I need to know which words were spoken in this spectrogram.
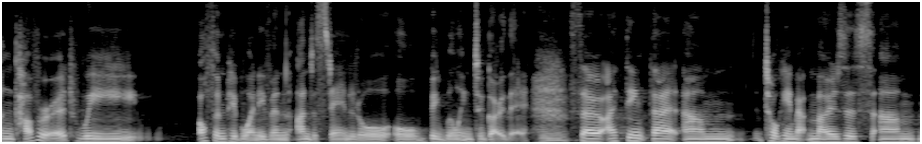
uncover it, we often people won't even understand it or, or be willing to go there. So I think that um, talking about Moses um,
